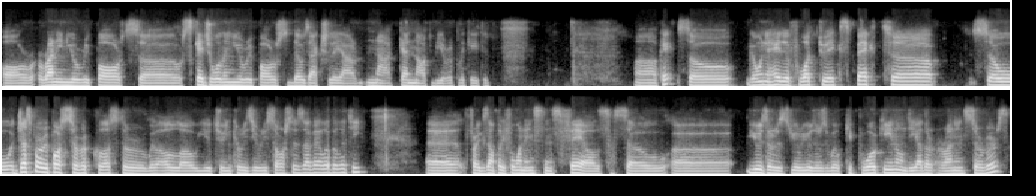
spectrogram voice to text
or running your reports uh, or scheduling your reports, those actually are not cannot be replicated. Uh, okay, so going ahead of what to expect. Uh, so Jasper Report Server Cluster will allow you to increase your resources availability. Uh, for example, if one instance fails, so uh, users, your users will keep working on the other running servers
